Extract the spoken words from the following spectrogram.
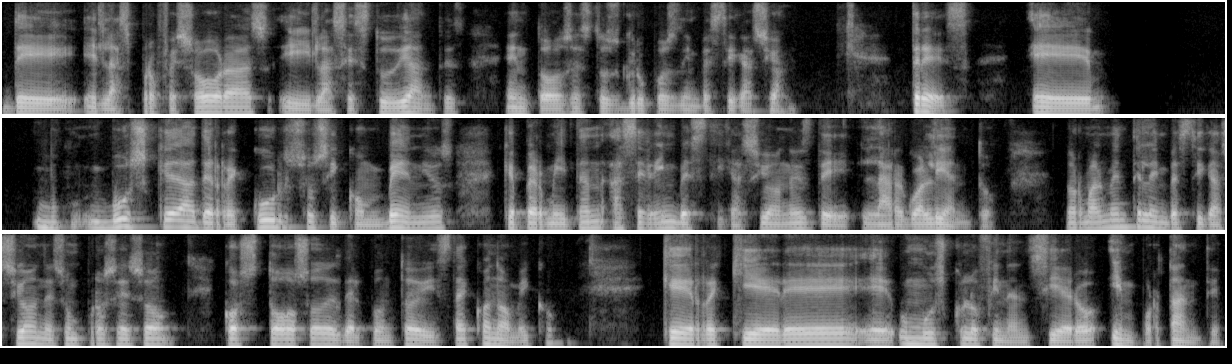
de eh, las profesoras y las estudiantes en todos estos grupos de investigación. Tres, eh, búsqueda de recursos y convenios que permitan hacer investigaciones de largo aliento. Normalmente la investigación es un proceso costoso desde el punto de vista económico que requiere eh, un músculo financiero importante.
